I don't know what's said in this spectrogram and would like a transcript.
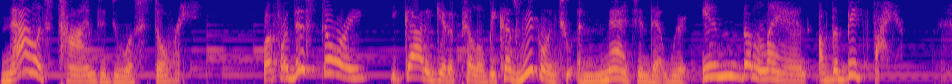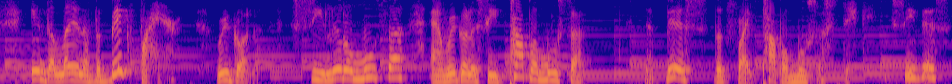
Now it's time to do a story. But for this story, you got to get a pillow because we're going to imagine that we're in the land of the big fire. In the land of the big fire, we're to see little Musa and we're to see Papa Musa. Now, this looks like Papa Musa's stick. You see this?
